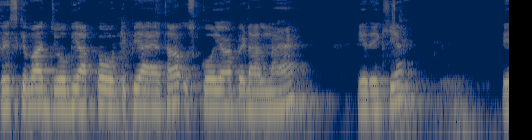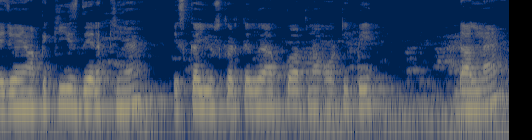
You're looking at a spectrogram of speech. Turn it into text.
फिर इसके बाद जो भी आपको ओ आया था, उसको यहाँ पे डालना है। ये देखिए, ये जो यहाँ पे कीज़ दे रखी हैं, इसका यूज़ करते हुए आपको अपना ओटीपी डालना है,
